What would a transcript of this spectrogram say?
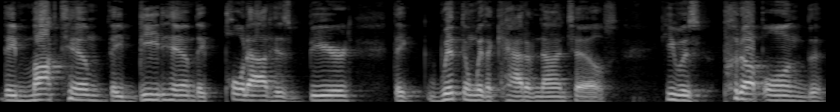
they mocked him, they beat him, they pulled out his beard, they whipped him with a cat of nine tails. He was put up on the,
